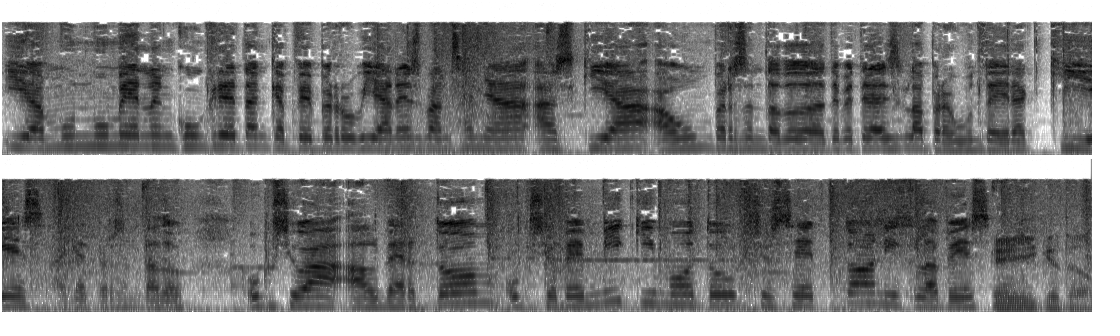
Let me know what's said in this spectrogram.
i en un moment en concret en què Pepe Rubianes va ensenyar a esquiar a un presentador de TV3 i la pregunta era qui és aquest presentador. Opció A, Albert Tom, opció B, Miki Moto, opció C, Toni Clapés, Ei, què tal?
